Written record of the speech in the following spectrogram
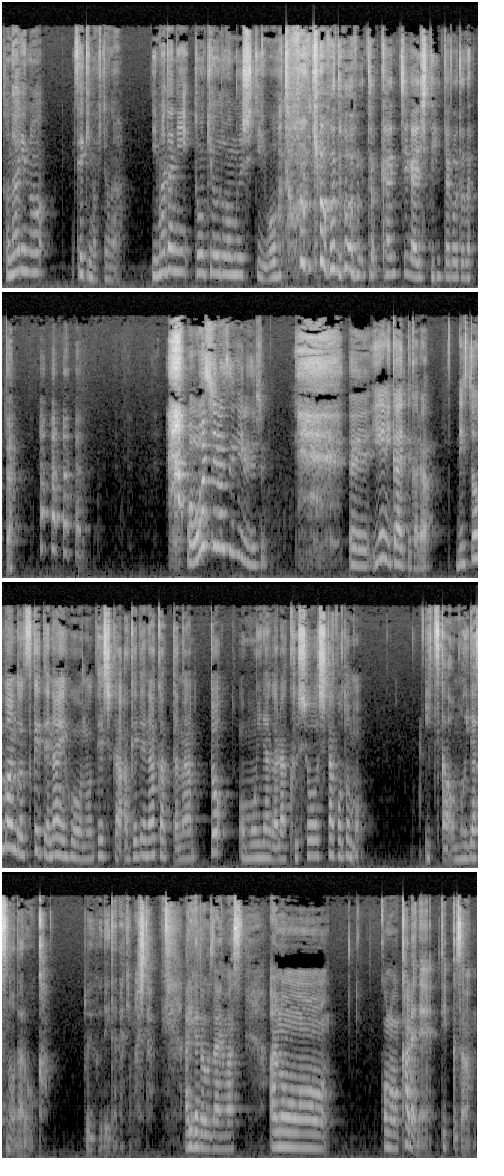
隣の席の人が、未だに東京ドームシティを 東京ドームと勘違いしていたことだった。面白すぎるでしょ。えー家に帰ってからリストバンドつけてない方の手しか上げてなかったなと思いながら苦笑したこともいつか思い出すのだろうかというふうでいただきましたありがとうございます。あのーこの彼ね、ティックさん。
